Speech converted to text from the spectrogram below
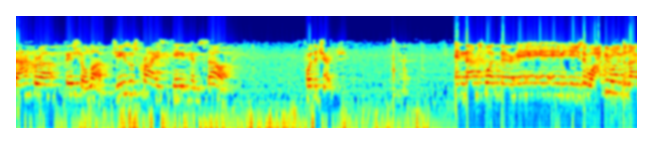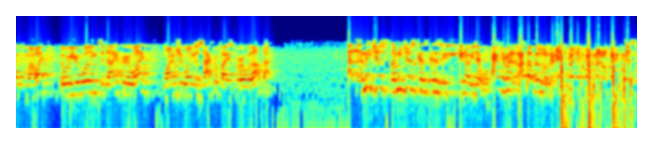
sacrificial love. Jesus Christ gave himself for the church. And that's what they're, and, you say, well, I'd be willing to die for my wife. Or you're willing to die for your wife, why aren't you willing to sacrifice for her without dying? Let me just, let me just, because, you know, you say, well, Pastor Menace, I thought this was an independent fundamental Baptist.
